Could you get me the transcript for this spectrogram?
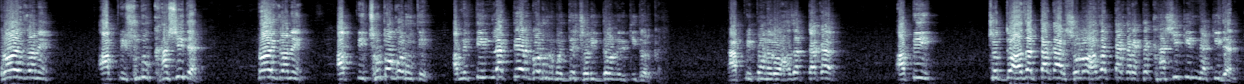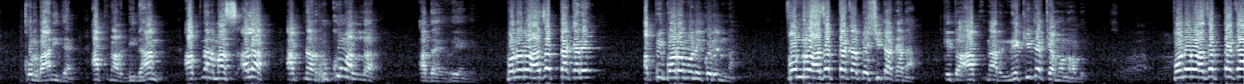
প্রয়োজনে আপনি শুধু খাসি দেন। প্রয়োজনে আপনি ছোট গরুতে, আপনি তিন লাখ টাকার গরুর মধ্যে শরিক দেওয়ার কি দরকার? আপনি পনেরো হাজার টাকার, আপনি চোদ্দ হাজার টাকার, ষোলো হাজার টাকার একটা খাসি কিনা কি দেন? কোরবানি দেন। আপনার বিধান, আপনার মাস আলা আপনার হুকুম আল্লাহ আদায় হয়ে গেল। পনেরো হাজার টাকারে আপনি বড় মনে করেন না। পনেরো হাজার টাকা বেশি টাকা না, কিন্তু আপনার নেকিটা কেমন হবে? পনেরো হাজার টাকা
